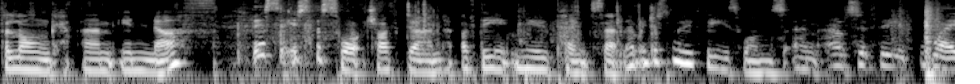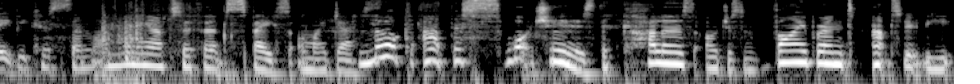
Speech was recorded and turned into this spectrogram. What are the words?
for long um, enough. This is the swatch I've done of the new paint set. Let me just move these ones um, out of the way because um, I'm running out of um, space on my desk. Look at the swatches. The colours are just vibrant, absolutely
